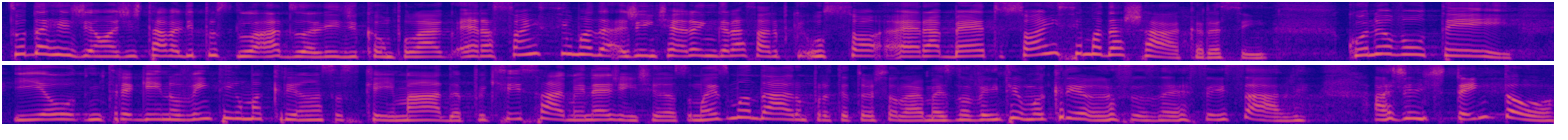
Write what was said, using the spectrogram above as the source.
toda a região, a gente estava ali para os lados ali de Campo Largo, era só em cima da. Gente, era engraçado, porque o sol era aberto só em cima da chácara, assim. Quando eu voltei e eu entreguei 91 crianças queimadas, porque vocês sabem, né, gente? As mães mandaram protetor solar, mas 91 crianças, né? Vocês sabem. A gente tentou,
